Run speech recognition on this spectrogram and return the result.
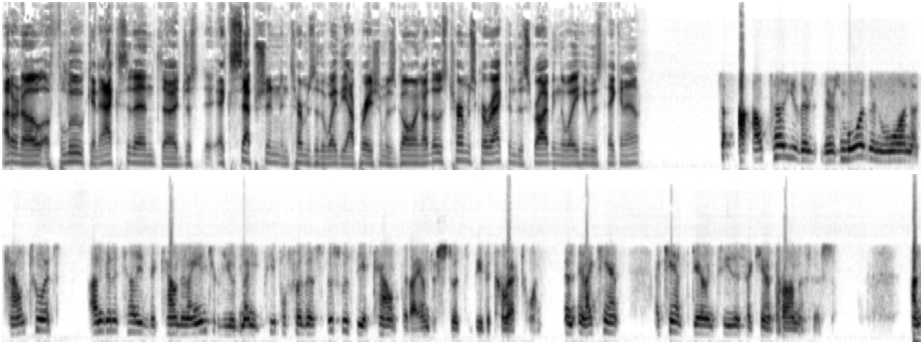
I don't know, a fluke, an accident, uh, just exception in terms of the way the operation was going. Are those terms correct in describing the way he was taken out? So I'll tell you, there's there's more than one account to it. I'm going to tell you the account, and I interviewed many people for this. This was the account that I understood to be the correct one, and and I can't I can't guarantee this. I can't promise this. On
